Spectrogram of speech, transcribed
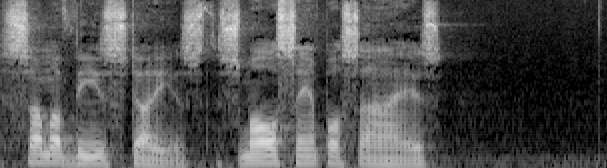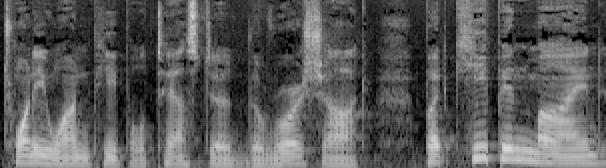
some of these studies, the small sample size, 21 people tested, the Rorschach, but keep in mind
